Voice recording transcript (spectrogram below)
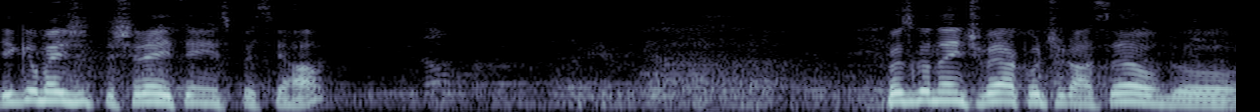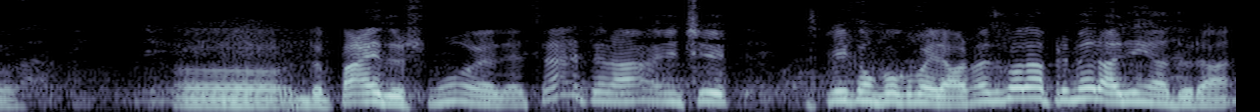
O que, o mês de Tishrei tem em especial? Depois quando a gente vê a continuação do, do pai do Shmuel, etc., a gente explica um pouco melhor. Mas vou ler a primeira linha do Ran.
